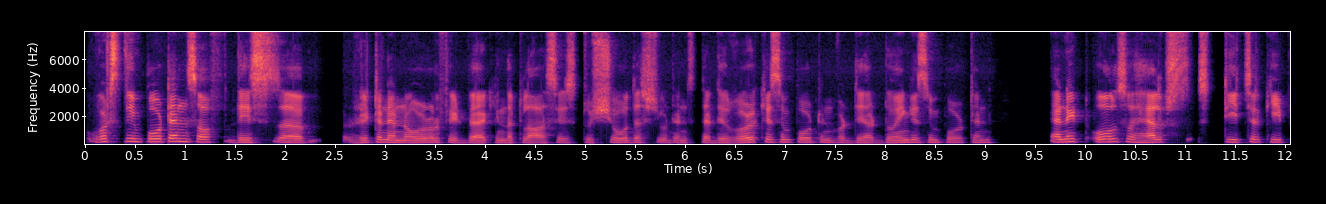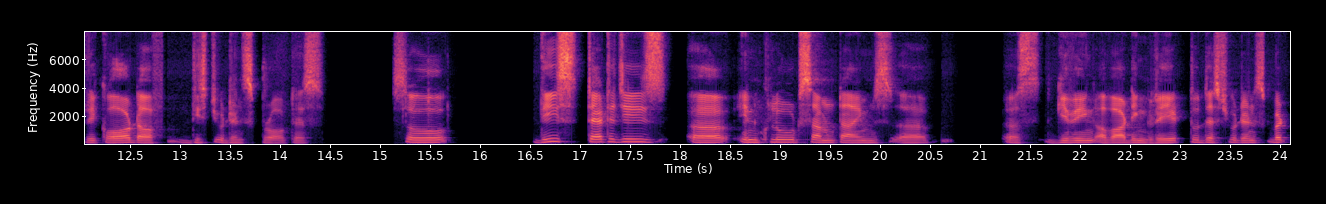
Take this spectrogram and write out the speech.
what's the importance of this uh, written and oral feedback in the class is to show the students that their work is important, what they are doing is important, and it also helps teacher keep record of the students' progress. So, these strategies uh, include sometimes uh, us giving awarding grade to the students, but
